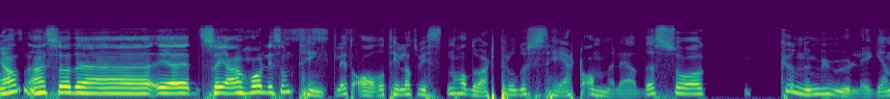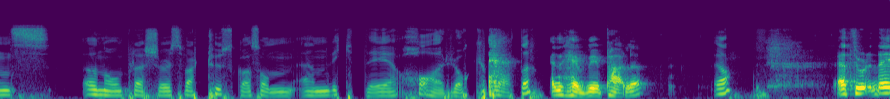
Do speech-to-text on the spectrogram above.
Ja, nei, så det jeg, Så jeg har liksom tenkt litt av og til at hvis den hadde vært produsert annerledes, så kunne muligens Unknown Pleasures vært huska som en viktig hardrock-plate. En heavy perle. Ja. Jeg tror det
